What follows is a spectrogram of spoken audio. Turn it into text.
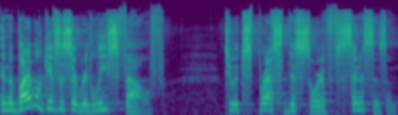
And the Bible gives us a release valve to express this sort of cynicism.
